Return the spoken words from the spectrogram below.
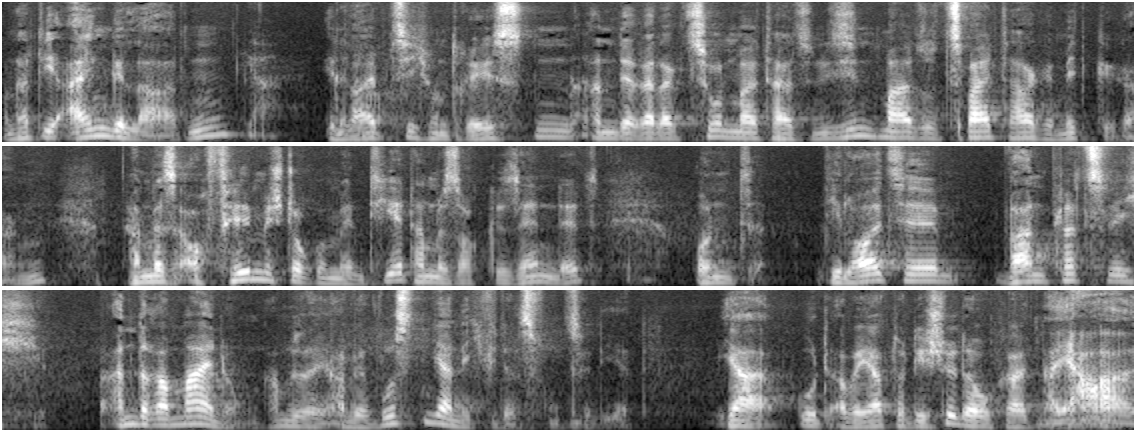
Und hat die eingeladen, ja in genau. Leipzig und Dresden an der Redaktion mal teilzunehmen. Die sind mal so zwei Tage mitgegangen, haben das auch filmisch dokumentiert, haben das auch gesendet und die Leute waren plötzlich anderer Meinung. Haben gesagt, ja, wir wussten ja nicht, wie das funktioniert. Ja, gut, aber ihr habt doch die Schilder hochgehalten. Na ja,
